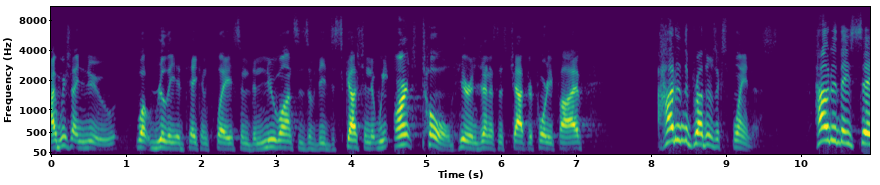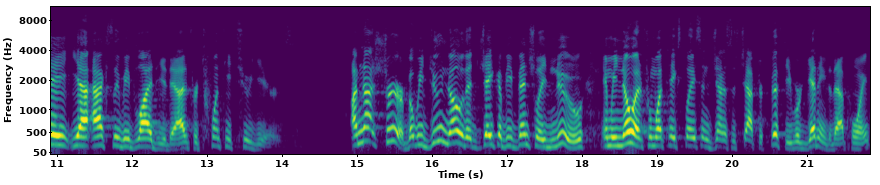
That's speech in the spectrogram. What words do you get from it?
I wish I knew what really had taken place and the nuances of the discussion that we aren't told here in Genesis chapter 45. How did the brothers explain this? How did they say, Yeah, actually, we've lied to you, Dad, for 22 years? I'm not sure, but we do know that Jacob eventually knew, and we know it from what takes place in Genesis chapter 50. We're getting to that point.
